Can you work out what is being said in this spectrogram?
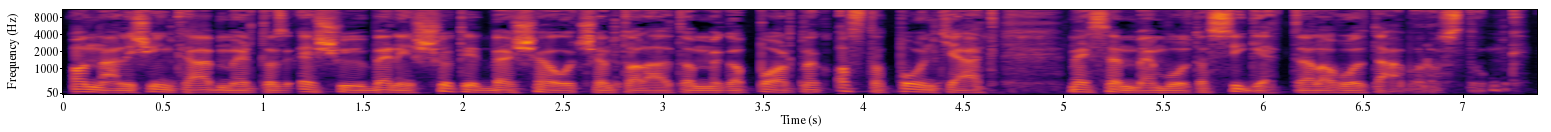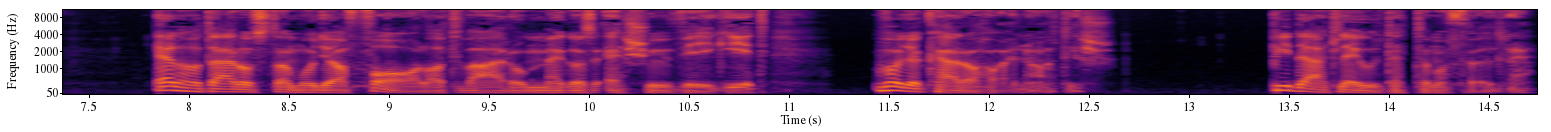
annál is inkább, mert az esőben és sötétben sehogy sem találtam meg a partnak azt a pontját, mely szemben volt a szigettel, ahol táboroztunk. Elhatároztam, hogy a fa alatt várom meg az eső végét, vagy akár a hajnalt is. Pidát leültettem a földre.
